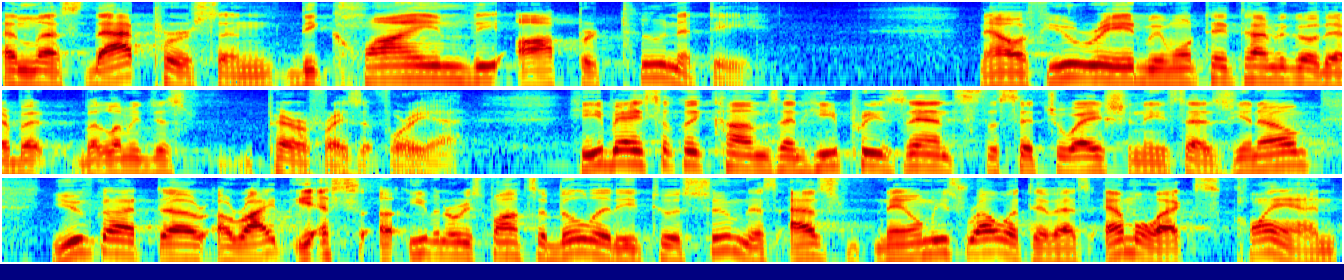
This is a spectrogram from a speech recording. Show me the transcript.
unless that person declined the opportunity. Now, if you read, we won't take time to go there, but, but let me just paraphrase it for you. He basically comes and he presents the situation. He says, You know, You've got uh, a right, yes, uh, even a responsibility to assume this as Naomi's relative, as Elimelech's clan,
